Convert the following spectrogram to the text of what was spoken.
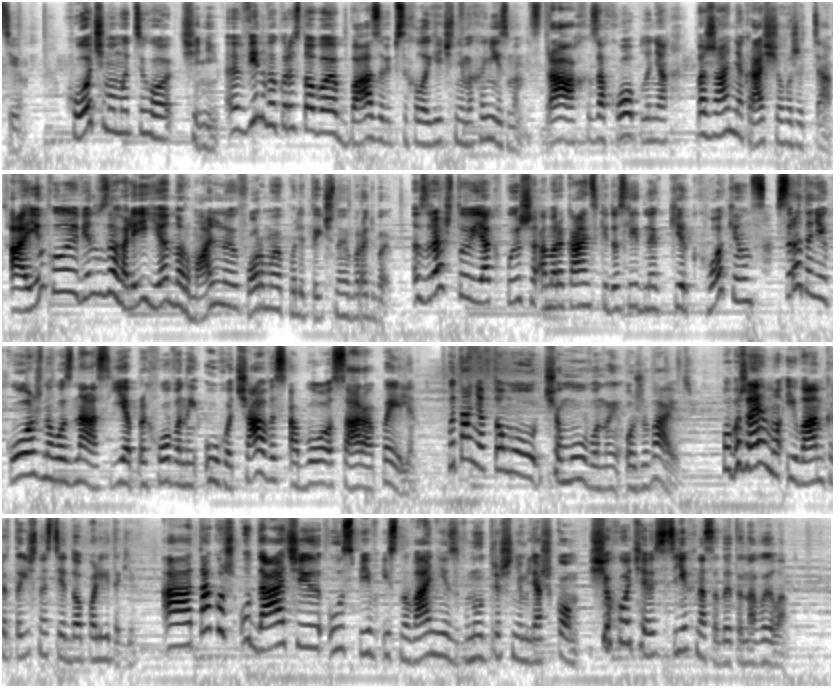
Хочемо ми цього чи ні. Він використовує базові психологічні механізми: страх, захоплення, бажання кращого життя. А інколи він взагалі є нормальною формою політичної боротьби. Зрештою, як пише американський дослідник Кірк Хокінс, всередині кожного з нас є прихований Уго Чавес або Сара Пейлін. Питання в тому, чому вони оживають. Побажаємо і вам критичності до політиків, а також удачі у співіснуванні з внутрішнім ляшком, що хоче всіх насадити на вила.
